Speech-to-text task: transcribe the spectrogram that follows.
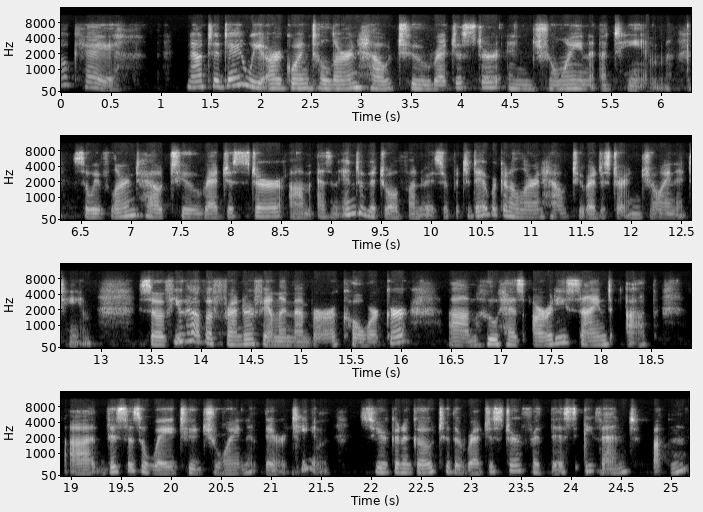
Okay, now today we are going to learn how to register and join a team. So we've learned how to register um, as an individual fundraiser, but today we're going to learn how to register and join a team. So if you have a friend or family member or a coworker um, who has already signed up, uh, this is a way to join their team. So you're going to go to the register for this event button.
